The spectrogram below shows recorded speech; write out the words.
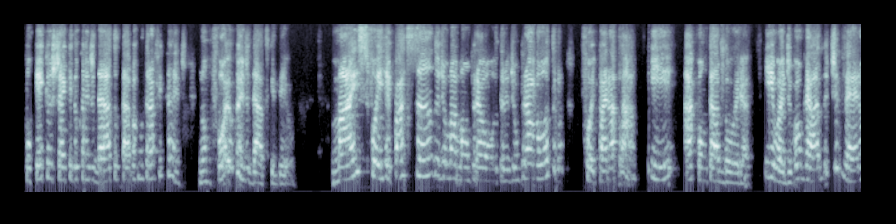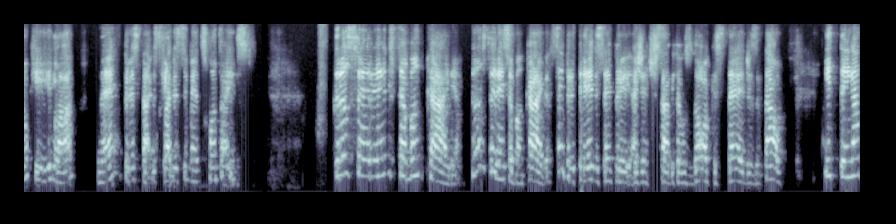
por que, que o cheque do candidato estava com o traficante. Não foi o candidato que deu, mas foi repassando de uma mão para outra, de um para outro, foi para lá. E a contadora e o advogado tiveram que ir lá, né, prestar esclarecimentos quanto a isso. Transferência bancária. Transferência bancária sempre teve, sempre a gente sabe que é os DOCs, TEDs e tal, e tem a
